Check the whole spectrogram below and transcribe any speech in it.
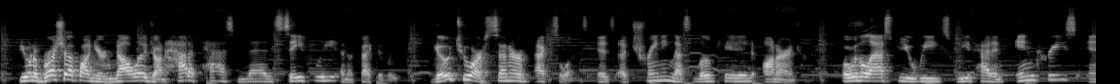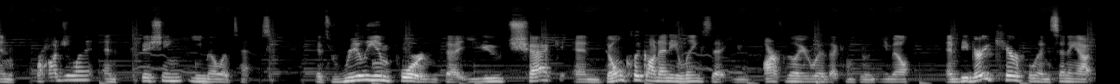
If you want to brush up on your knowledge on how to pass meds safely and effectively, go to our Center of Excellence. It's a training that's located on our internet. Over the last few weeks, we've had an increase in fraudulent and phishing email attempts. It's really important that you check and don't click on any links that you aren't familiar with that come through an email and be very careful in sending out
